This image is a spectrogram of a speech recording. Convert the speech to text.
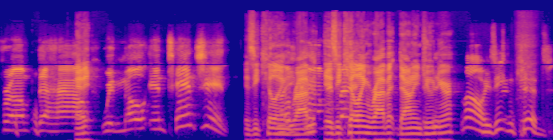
from the house it- with no intention. Is he killing No, he's rabbit? Is he killing Rabbit Downey Jr.? no, he's eating kids.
